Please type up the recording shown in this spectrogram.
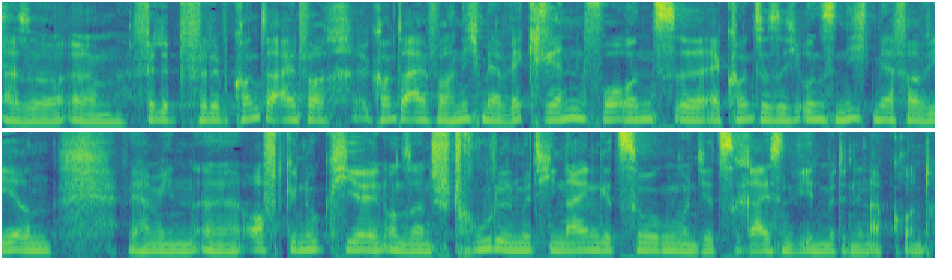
Also ähm, Philipp, Philipp konnte einfach, konnte einfach nicht mehr wegrennen vor uns. Äh, er konnte sich uns nicht mehr verwehren. Wir haben ihn äh, oft genug hier in unseren Strudel mit hineingezogen und jetzt reißen wir ihn mit in den Abgrund.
